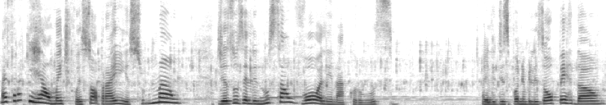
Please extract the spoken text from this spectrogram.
Mas será que realmente foi só para isso? Não. Jesus ele nos salvou ali na cruz. Ele disponibilizou o perdão,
